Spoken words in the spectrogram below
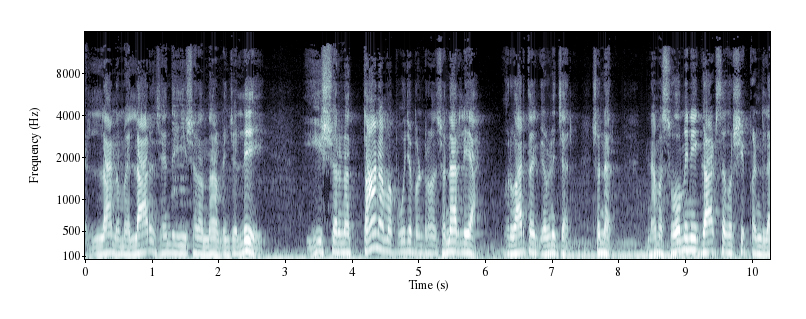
எல்லாம் நம்ம எல்லாரும் சேர்ந்து ஈஸ்வரன் தான் அப்படின்னு சொல்லி ஈஸ்வரனைத்தான் நம்ம பூஜை பண்ணுறோம் சொன்னார் இல்லையா? ஒரு வார்த்தை கவனித்தார் சொன்னார் நம்ம சோ மெனி காட்ஸை ஒர்ஷிப் பண்ணல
